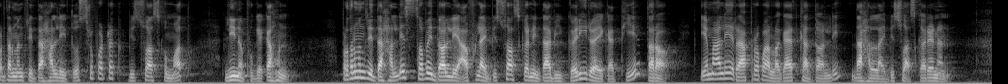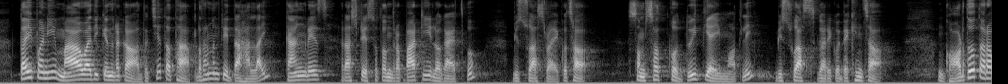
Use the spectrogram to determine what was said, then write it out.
प्रधानमन्त्री दाहालले दोस्रो पटक विश्वासको मत लिन पुगेका हुन्। प्रधानमन्त्री दाहालले सबै दलले आफूलाई विश्वास गर्ने दावी गरिरहेका थिए तर एमाले राप्रपा लगायतका दलले दाहाललाई विश्वास गरेनन्। तैपनि माओवादी केन्द्रका अध्यक्ष तथा प्रधानमन्त्री दाहाललाई काङ्ग्रेस राष्ट्रिय स्वतन्त्र पार्टी लगायतको विश्वास रहेको छ। संसदको दुई तिहाई मतले विश्वास गरेको देखिन्छ। घट्दो तर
